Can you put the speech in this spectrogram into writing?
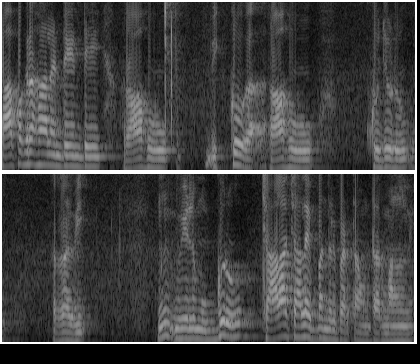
పాపగ్రహాలు అంటే ఏంటి? రాహువు ఎక్కువగా రాహువు కుజుడు రవి వీళ్ళు ముగ్గురు చాలా చాలా ఇబ్బందులు పెడతా ఉంటారు మనల్ని.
